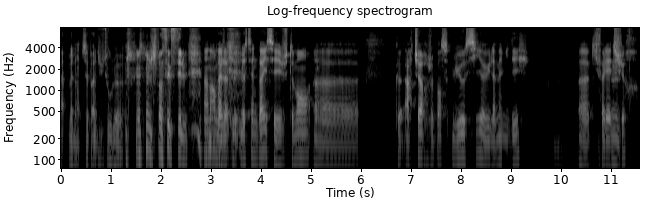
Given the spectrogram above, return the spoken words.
Ah, ben non, c'est pas du tout le. je pensais que c'était le. Ah non, bah, bref. le, le- stand-by, c'est justement euh, que Archer, je pense, lui aussi a eu la même idée euh, qu'il fallait être Mm. sûr.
